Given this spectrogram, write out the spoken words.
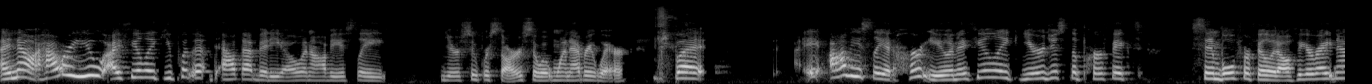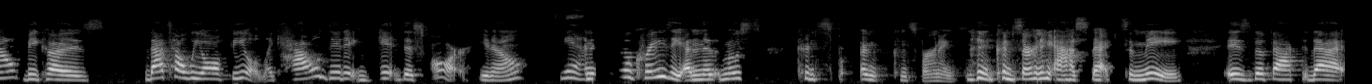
I know. How are you? I feel like you put out that video, and obviously you're a superstar, so it went everywhere. But it, obviously, it hurt you, and I feel like you're just the perfect symbol for Philadelphia right now because that's how we all feel. Like, how did it get this far? You know, yeah, and it's so crazy. And the most consp- uh, concerning, concerning aspect to me is the fact that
